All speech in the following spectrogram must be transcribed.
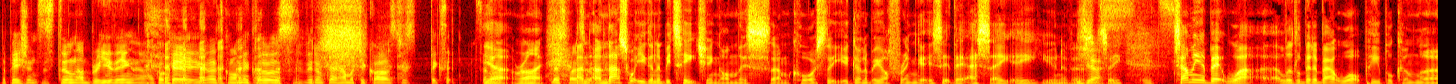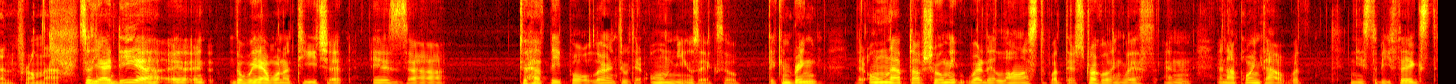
the patient is still not breathing, they're like, okay, let's call Miklos. We don't care how much it costs, just fix it. So yeah, right. That's and, and that's what you're going to be teaching on this um, course that you're going to be offering. Is it the SAE University? Yes. Tell me a bit, what, a little bit about what people can learn from that. So the idea, uh, uh the way I want to teach it is uh, to have people learn through their own music. So they can bring their own laptop, show me where they lost, what they're struggling with, and and I point out what needs to be fixed.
